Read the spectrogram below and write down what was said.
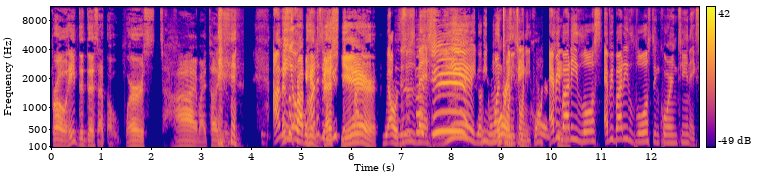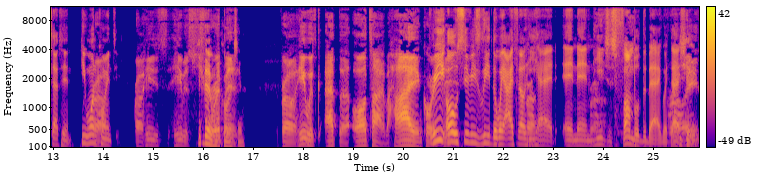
bro, he did this at the worst time. I tell you. I mean, this yo, probably honestly, his best year. yo, this, this is his best year. Yo, he won 2020. Quarantine. Everybody lost. Everybody lost in quarantine except him. He won bro, quarantine. Bro, he's he was he tripping. Did win quarantine bro. He was at the all time high in court. Three O series lead the way I felt bro. he had, and then bro. he just fumbled the bag with bro, that shit.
